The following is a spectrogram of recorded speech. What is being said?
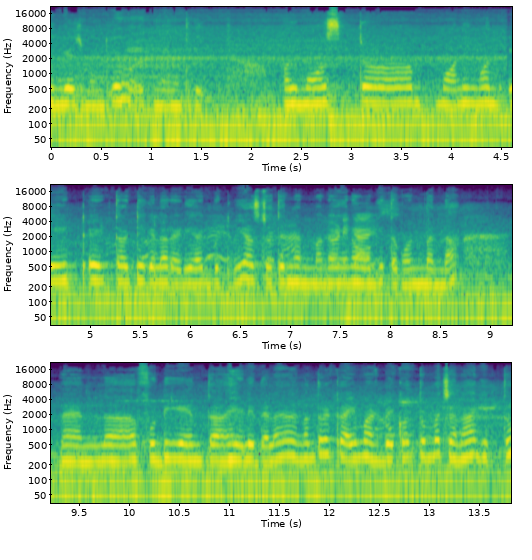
ಎಂಗೇಜ್ಮೆಂಟ್ಗೆ ಹೊರಟು ನಿಂತ್ವಿ. ಆಲ್ಮೋಸ್ಟ್ ಮಾರ್ನಿಂಗ್ ಒಂದು ಏಯ್ಟ್ ಏಯ್ಟ್ ತರ್ಟಿಗೆಲ್ಲ ರೆಡಿ ಆಗಿಬಿಟ್ವಿ. ಅಷ್ಟೊತ್ತಿಗೆ ನನ್ನ ಮಗ ಏನೋ ಹೋಗಿ ತೊಗೊಂಡು ಬಂದ. ನಾನೆಲ್ಲ ಫುಡ್ಡಿಗೆ ಅಂತ ಹೇಳಿದ್ದೆಲ್ಲ ನಂತರ ಟ್ರೈ ಮಾಡಬೇಕು. ಅಂತ ತುಂಬ ಚೆನ್ನಾಗಿತ್ತು.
